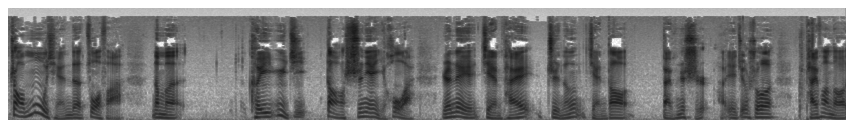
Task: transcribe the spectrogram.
照目前的做法，那么可以预计到十年以后啊，人类减排只能减到百分之十啊，也就是说，排放到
